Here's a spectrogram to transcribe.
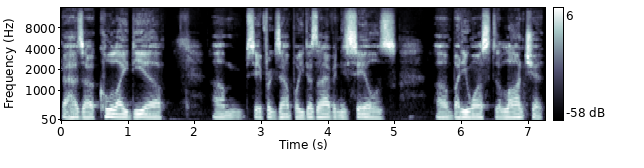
that has a cool idea, um, say, for example, he doesn't have any sales, um, but he wants to launch it,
